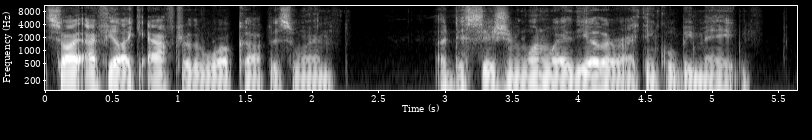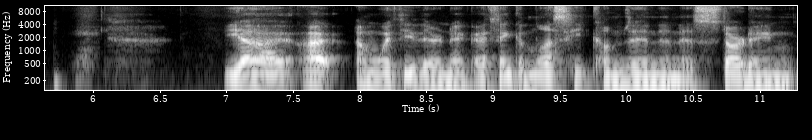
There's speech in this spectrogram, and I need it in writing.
so I, I feel like after the World Cup is when a decision, one way or the other, I think will be made. Yeah, I, I I'm with you there, Nick. I think unless he comes in and is starting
